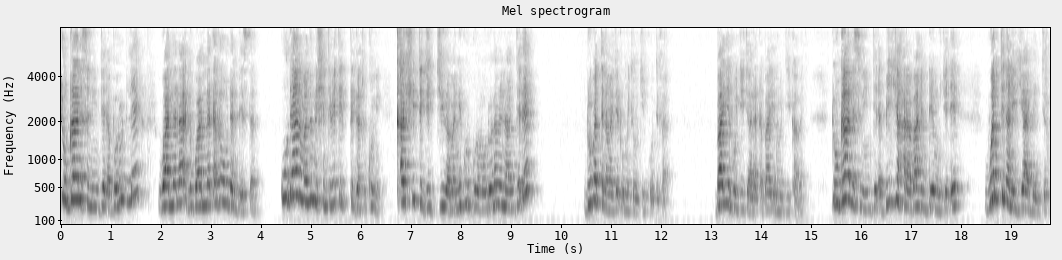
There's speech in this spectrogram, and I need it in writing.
Dhugaan isiniin jedha borullee waan na dhaga'uu dandeessan. Udaan manni shintibeetitti gatu kuni qarshiitti jijjiirama ni gurguramu odoo namni naan jedhee duubatti nama jedhu miti hojii kootifan. Baay'een hojii jaaladha baay'een hojii kabaja. Dhugaan isiniin jedha biyya harabaa hin deemu jedhee wanti nan hin yaalle hin jiru.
